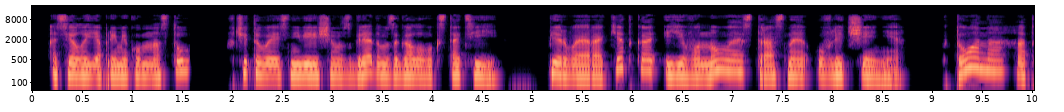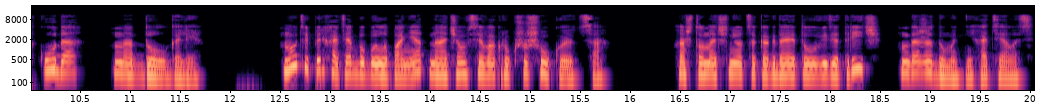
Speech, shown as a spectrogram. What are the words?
— осела я прямиком на стул, вчитываясь неверящим взглядом заголовок статьи. Первая ракетка и его новое страстное увлечение. Кто она, откуда, надолго ли? Ну, теперь хотя бы было понятно, о чем все вокруг шушукаются. А что начнется, когда это увидит Рич, даже думать не хотелось.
